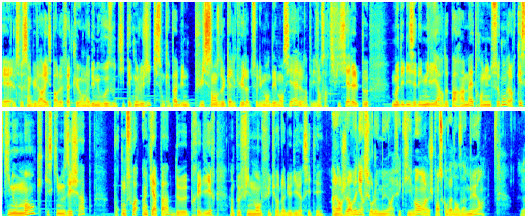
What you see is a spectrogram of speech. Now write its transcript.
elle se singularise par le fait qu'on a des nouveaux outils technologiques qui sont capables d'une puissance de calcul absolument démentielle. L'intelligence artificielle, elle peut modéliser des milliards de paramètres en une seconde. Alors qu'est-ce qui nous manque? Qu'est-ce qui nous échappe pour qu'on soit incapable de prédire un peu finement le futur de la biodiversité? Alors je vais revenir sur le mur. Effectivement, euh, je pense qu'on va dans un mur. Euh,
